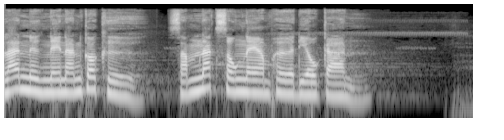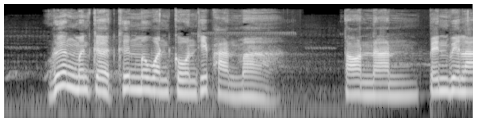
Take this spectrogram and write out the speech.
และหนึ่งในนั้นก็คือสำนักทรงในอำเภอเดียวกัน เรื่องมันเกิดขึ้นเมื่อวันโกนที่ผ่านมา ตอนนั้นเป็นเวลา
